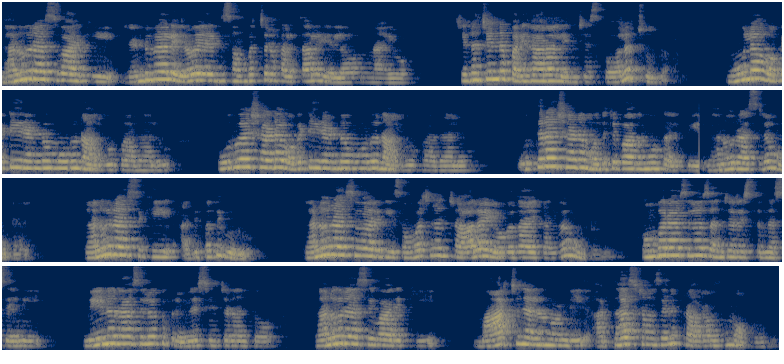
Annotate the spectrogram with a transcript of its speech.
ధనురాశి వారికి రెండు వేల ఇరవై ఐదు సంవత్సర ఫలితాలు ఎలా ఉన్నాయో చిన్న చిన్న పరిహారాలు ఏం చేసుకోవాలో చూద్దాం. మూల ఒకటి రెండు మూడు నాలుగు పాదాలు పూర్వాషాఢ ఒకటి రెండు మూడు నాలుగు పాదాలు ఉత్తరాషాఢ మొదటి పాదము కలిపి ధనురాశిలో ఉంటాయి. ధనురాశికి అధిపతి గురువు ధనురాశి వారికి సంవత్సరం చాలా యోగదాయకంగా ఉంటుంది. కుంభరాశిలో సంచరిస్తున్న శని మీనరాశిలోకి ప్రవేశించడంతో ధనురాశి వారికి మార్చి నెల నుండి అర్ధాశ్రమ శని ప్రారంభమవుతుంది.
